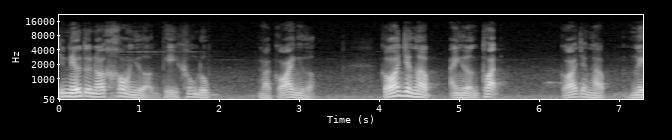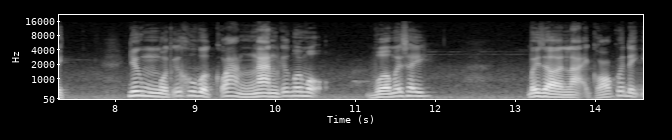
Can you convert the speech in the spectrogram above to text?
Chứ nếu tôi nói không ảnh hưởng thì không đúng, mà có ảnh hưởng. Có trường hợp ảnh hưởng thuận, có trường hợp nghịch. Nhưng một cái khu vực có hàng ngàn cái ngôi mộ vừa mới xây, bây giờ lại có quyết định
